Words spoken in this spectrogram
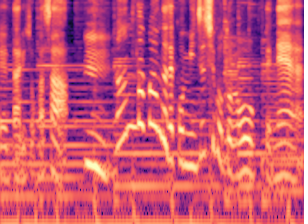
えたりとかさうん。なんだかんだでこう水仕事が多くてね。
